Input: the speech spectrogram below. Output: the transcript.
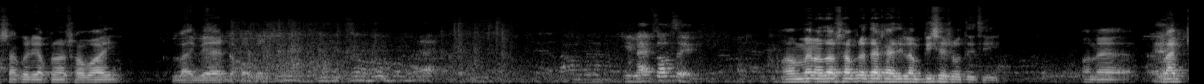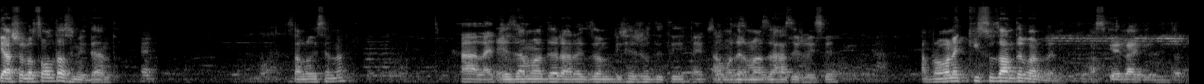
আশা করি আপনারা সবাই লাইভে অ্যাড হবেন হ্যাঁ ম্যানেজার সাহেবরে দেখাই দিলাম বিশেষ অতিথি। মানে লাইভ কি আসলে চলতেছে নি চালু হয়েছে না? হ্যাঁ এই যে আমাদের আরেকজন বিশেষ অতিথি আমাদের মাঝে হাজির হয়েছে আপনারা অনেক কিছু জানতে পারবেন আজকে লাইভের ভিতরে।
